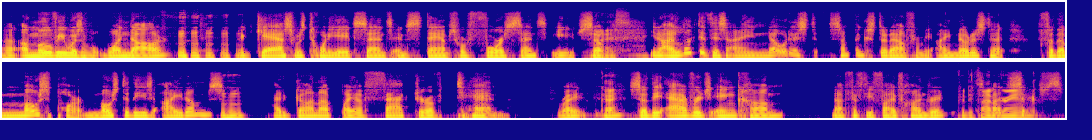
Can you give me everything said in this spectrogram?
Uh, a movie was one dollar. gas was twenty eight cents, and stamps were four cents each. So nice. you know, I looked at this and I noticed something stood out for me. I noticed that for the most part, most of these items Mhm. had gone up by a factor of 10, right? Okay, So the average income, not 5,500, fifty-five about grand. six-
